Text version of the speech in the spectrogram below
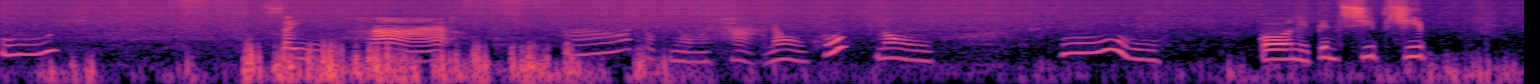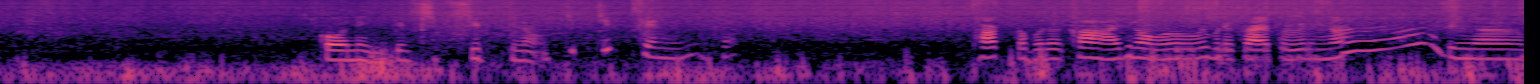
อุ้ยสี่ห้าอ้าตกหน่องหาน่องหกน่อโอ้ก็นี่เป็นชิบชิบก็หนึ่งเป็นสิบสิบพี่น้องจิบจิบแค่นี้ครับ พักกับบริขายพี่น้องเอ้ยบริขายเพลินงามเป็นงาม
